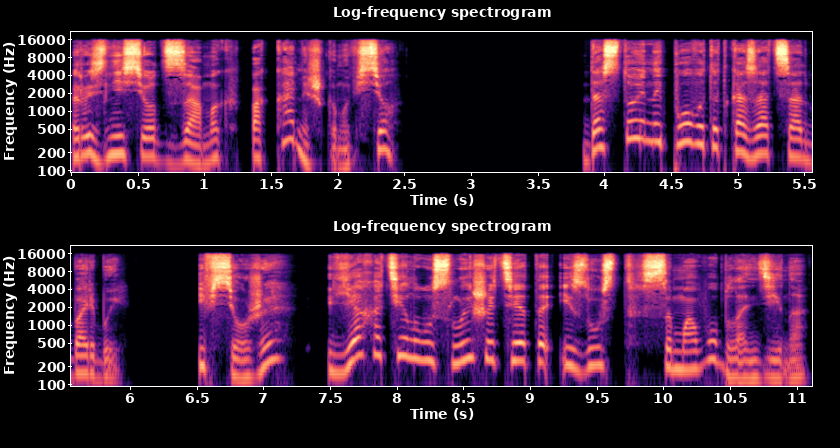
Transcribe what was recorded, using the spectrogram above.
разнесет замок по камешкам и все. Достойный повод отказаться от борьбы. И все же я хотела услышать это из уст самого блондина.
